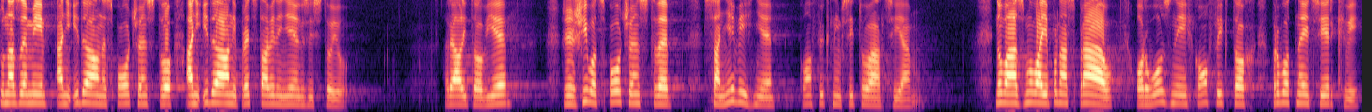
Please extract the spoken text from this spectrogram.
Tu na zemi ani ideálne spoločenstvo, ani ideálni predstavení neexistujú. Realitou je, že život v spoločenstve sa nevyhne konfliktným situáciám. Nová zmluva je plná správ o rôznych konfliktoch prvotnej cirkvi,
